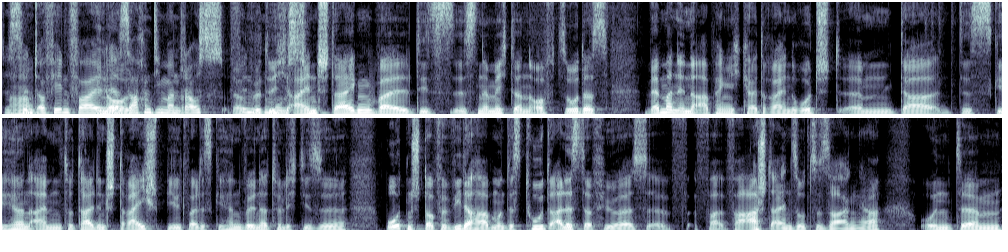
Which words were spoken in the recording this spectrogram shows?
das Aha. sind auf jeden Fall äh, genau. Sachen, die man rausfinden muss. Da würde ich einsteigen, weil das ist nämlich dann oft so, dass wenn man in eine Abhängigkeit reinrutscht, ähm, da das Gehirn einem total den Streich spielt, weil das Gehirn will natürlich diese Botenstoffe wiederhaben und es tut alles dafür. Es äh, ver verarscht einen sozusagen, ja. Und ähm,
